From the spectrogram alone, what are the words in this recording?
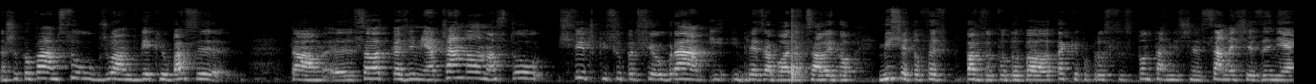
naszykowałam stół, brzyłam dwie kiełbasy, tam e, sałatka ziemniaczana na stół, świeczki, super się ubrałam i impreza była dla całego. Mi się to fest bardzo podobało, takie po prostu spontaniczne, same siedzenie,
